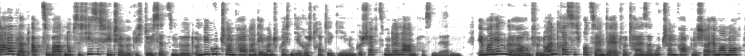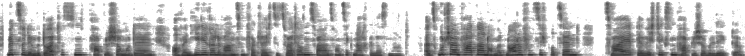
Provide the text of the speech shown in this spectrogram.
Daher bleibt abzuwarten, ob sich dieses Feature wirklich durchsetzen wird und wie Gutscheinpartner dementsprechend ihre Strategien und Geschäftsmodelle anpassen werden. Immerhin gehören für 39 Prozent der Advertiser Gutschein-Publisher immer noch mit zu den bedeutendsten Publisher-Modellen, auch wenn hier die Relevanz im Vergleich zu 2022 nachgelassen hat. Als Gutscheinpartner noch mit 59 Prozent zwei der wichtigsten Publisher belegte.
